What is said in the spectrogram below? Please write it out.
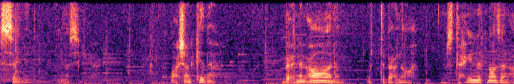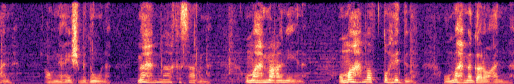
السيد المسيح. وعشان كذا بعنا العالم واتبعناه. مستحيل نتنازل عنه أو نعيش بدونه مهما خسرنا ومهما عانينا. ومهما اضطهدنا ومهما قالوا عنا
